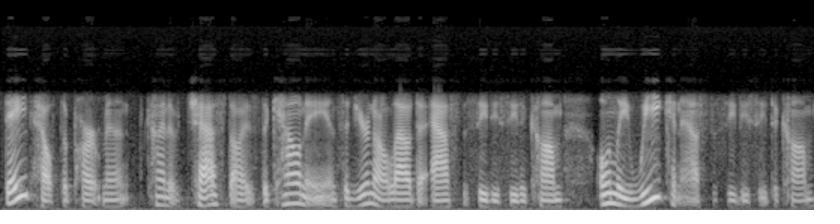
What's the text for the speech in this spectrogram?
state health department kind of chastised the county and said, You're not allowed to ask the CDC to come. Only we can ask the CDC to come.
